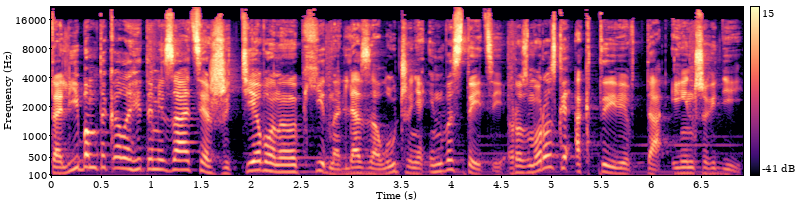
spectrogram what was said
Талібам така легітимізація життєво необхідна для залучення інвестицій, розморозки активів та інших дій.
